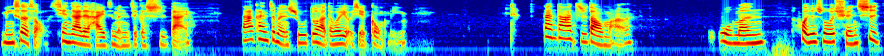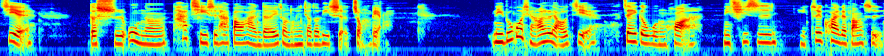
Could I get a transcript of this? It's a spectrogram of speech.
名射手，现在的孩子们的这个时代，大家看这本书多少都会有一些共鸣。但大家知道吗？我们或者是说全世界的食物呢，它其实它包含的一种东西叫做历史的重量。你如果想要了解这个文化，你其实你最快的方式。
